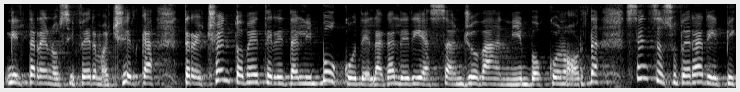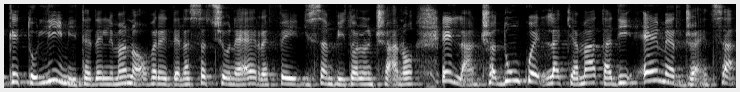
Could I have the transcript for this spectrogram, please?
Il treno si ferma a circa 300 metri dall'imbocco della galleria San Giovanni in Bocco Nord senza superare il picchetto limite delle manovre della stazione RFI di San Vito Lanciano e lancia dunque la chiamata di emergenza.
